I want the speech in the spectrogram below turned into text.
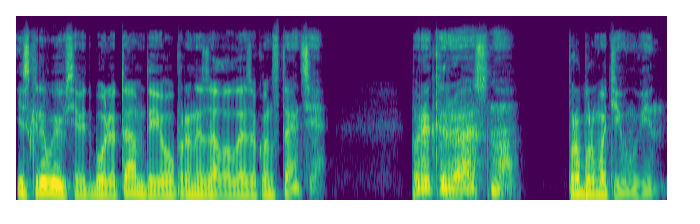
і скривився від болю там, де його пронизало лезо Констанція. Прекрасно. Пробурмотів він.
